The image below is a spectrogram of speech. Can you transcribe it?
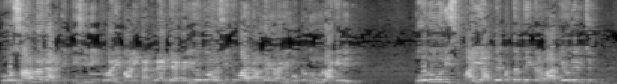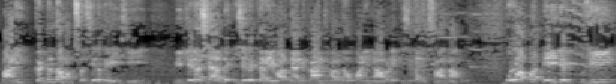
ਕੋਚ ਸਾਹਿਬ ਨਾਲ ਗੱਲ ਕੀਤੀ ਸੀ ਵੀ ਇੱਕ ਵਾਰੀ ਪਾਣੀ ਕੱਢ ਲੈਂਦਿਆ ਕਰੀ, ਉਦੋਂ ਬਾਅਦ ਅਸੀਂ ਤੋਂ ਬਾਹਰ ਕੱਢ ਦਿਆ ਕਰਾਂਗੇ, ਮੋਟਰ ਤੁਹਾਨੂੰ ਲਾ ਕੇ ਦੇ ਦਿੱਤੀ ਉਦੋਂ ਉਹਦੀ ਸਫ਼ਾਈ ਆਪਦੇ ਪੱਧਰ ਤੇ ਕਰਵਾ ਕੇ ਉਹਦੇ ਵਿੱਚ ਪਾਣੀ ਕੱਢਣ ਦਾ ਮਕਸਦ ਸਿਰਫ ਇਹੀ ਸੀ ਵੀ ਜਿਹੜਾ ਸ਼ਹਿਰ ਦੇ ਕਿਸੇ ਦੇ ਘਰੇ ਵੜਦਾ, ਦੁਕਾਨ 'ਚ ਵੜਦਾ, ਉਹ ਪਾਣੀ ਨਾ ਵੜੇ, ਕਿਸੇ ਦਾ ਨੁਕਸਾਨ ਨਾ ਹੋਵੇ। ਉਹ ਆਪਾਂ 23 ਦੇ ਵਿੱਚ ਤੁਸੀਂ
